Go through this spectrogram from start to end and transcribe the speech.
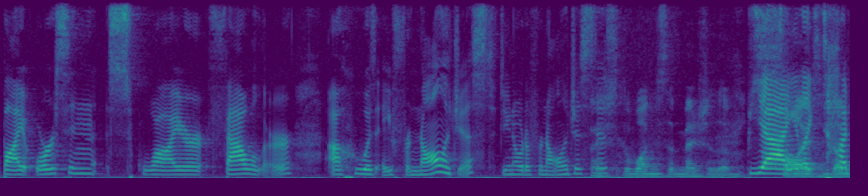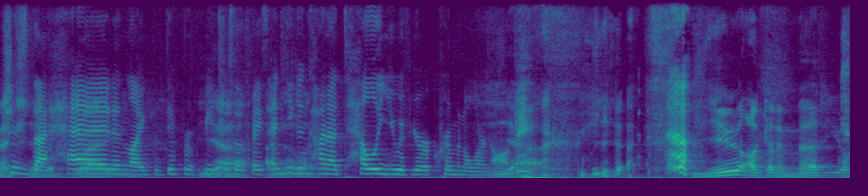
by Orson Squire Fowler, uh, who was a phrenologist. Do you know what a phrenologist It's is? the ones that measure them. Yeah, he like touches the the head brain. and like the different features of the face, and and he can like- kind of tell you if you're a criminal or not. Yeah, yeah. You are gonna murder your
